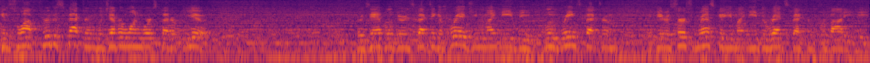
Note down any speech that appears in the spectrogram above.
you can swap through the spectrum, whichever one works better for you. For example, if you're inspecting a bridge, you might need the blue-green spectrum. If you're in search and rescue, you might need the red spectrum for body heat.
